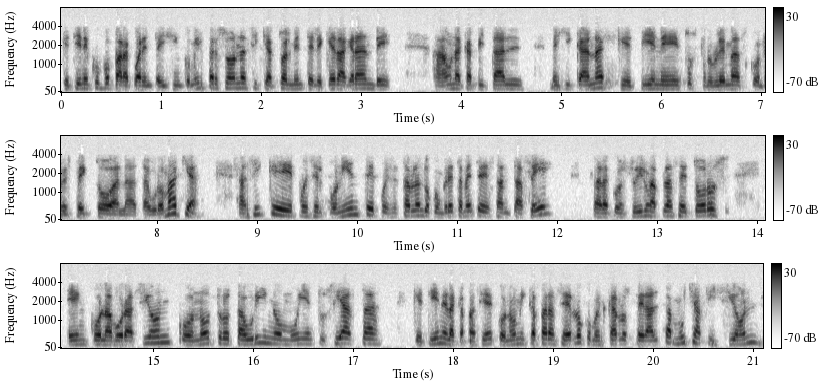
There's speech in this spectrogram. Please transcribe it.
que tiene cupo para 45 mil personas y que actualmente le queda grande a una capital mexicana que tiene estos problemas con respecto a la tauromaquia. Así que, pues el poniente, pues está hablando concretamente de Santa Fe para construir una plaza de toros en colaboración con otro taurino muy entusiasta que tiene la capacidad económica para hacerlo, como es Carlos Peralta, mucha afición,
